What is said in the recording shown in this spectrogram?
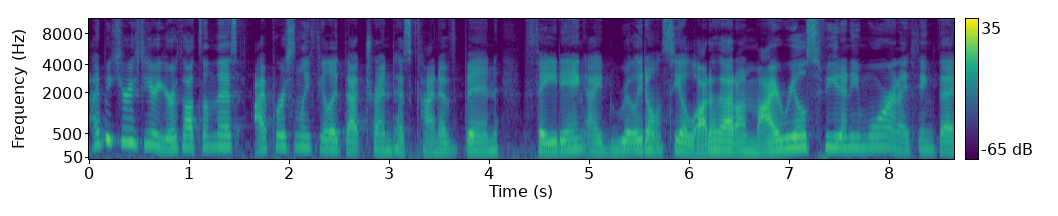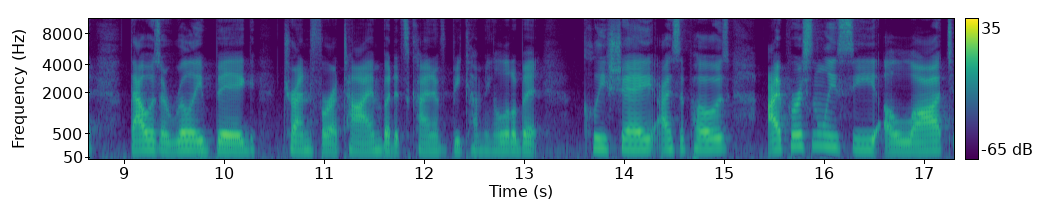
I'd be curious to hear your thoughts on this. I personally feel like that trend has kind of been fading. I really don't see a lot of that on my Reels feed anymore. And I think that that was a really big trend for a time, but it's kind of becoming a little bit cliche, I suppose. I personally see a lot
